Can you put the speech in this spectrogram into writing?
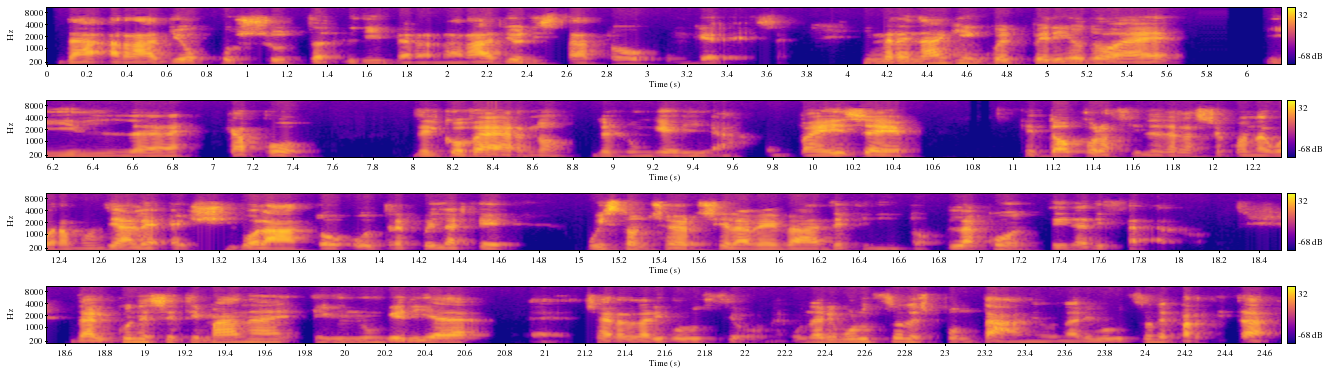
da Radio Kossuth Libera, la radio di Stato ungherese. Imre Nagy in quel periodo è il capo del governo dell'Ungheria, un paese che dopo la fine della seconda guerra mondiale è scivolato oltre quella che Winston Churchill aveva definito la cortina di ferro. Da alcune settimane in Ungheria eh, c'era la rivoluzione, una rivoluzione spontanea, una rivoluzione partita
